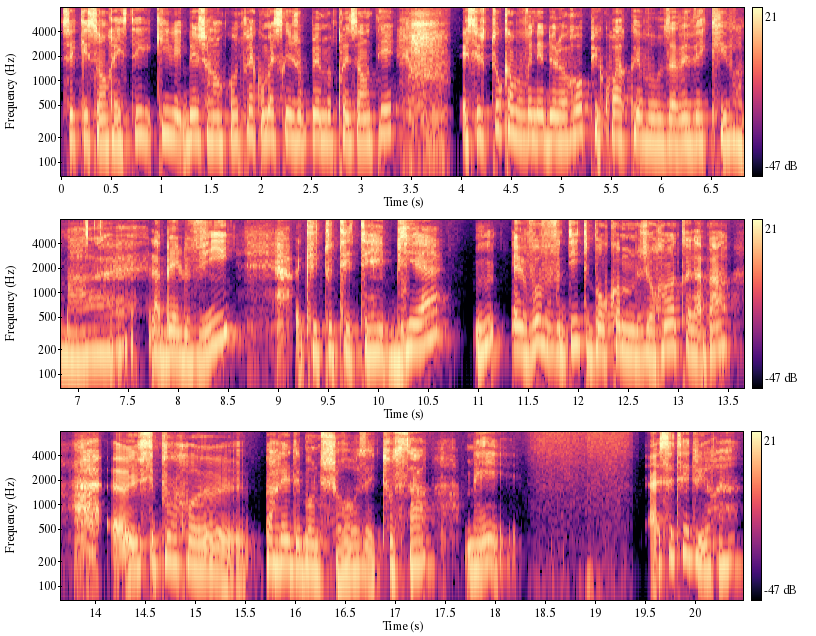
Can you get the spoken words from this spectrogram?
ceux qui sont restés, qui ben, je rencontrais, comment est-ce que je peux me présenter Et surtout quand vous venez de l'Europe, je crois que vous avez vécu vraiment euh, la belle vie, que tout était bien. Hmm? Et vous, vous dites, bon, comme je rentre là-bas, euh, c'est pour euh, parler des bonnes choses et tout ça, mais c'était dur, hein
